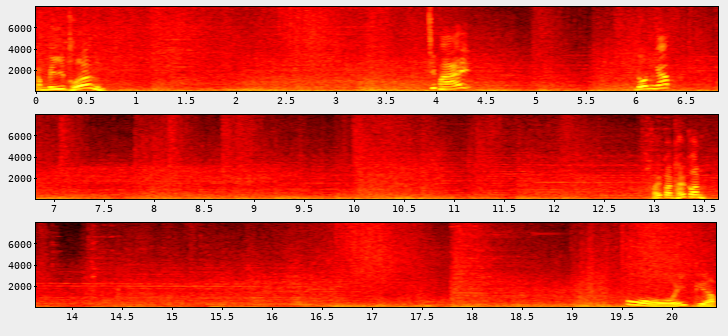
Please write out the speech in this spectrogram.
กระบี่เพลิง ชิบหาย โดนงับ ถอยก่อนถอยก่อนโอ้ยเกือบ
